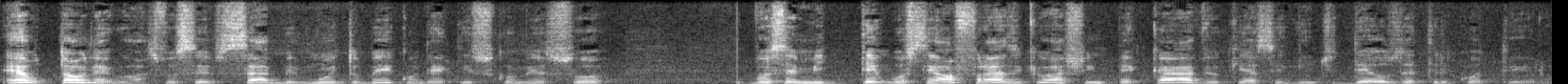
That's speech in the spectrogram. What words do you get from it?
É o tal negócio. Você sabe muito bem quando é que isso começou. Você, me tem, você tem uma frase que eu acho impecável, que é a seguinte: Deus é tricoteiro.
